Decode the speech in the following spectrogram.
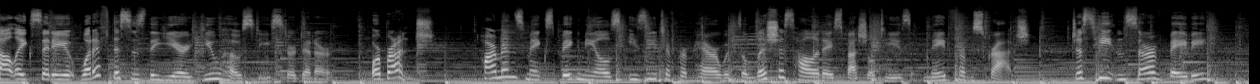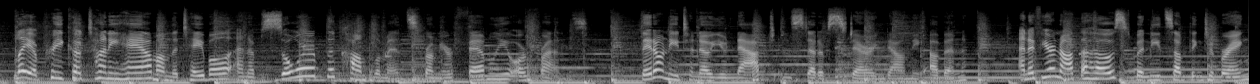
Salt Lake City, what if this is the year you host Easter dinner or brunch? Harmon's makes big meals easy to prepare with delicious holiday specialties made from scratch. Just heat and serve, baby. Lay a pre cooked honey ham on the table and absorb the compliments from your family or friends. They don't need to know you napped instead of staring down the oven. And if you're not the host but need something to bring,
